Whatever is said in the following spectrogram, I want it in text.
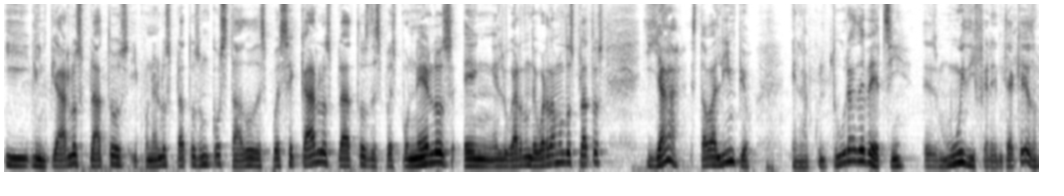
y limpiar los platos y poner los platos a un costado, después secar los platos, después ponerlos en el lugar donde guardamos los platos y ya, estaba limpio. En la cultura de Betsy es muy diferente a aquello.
